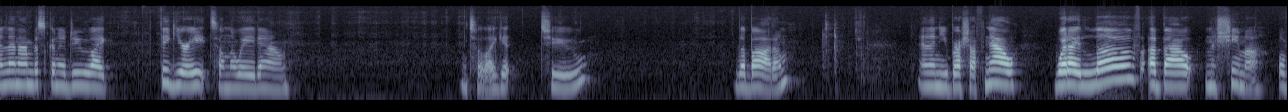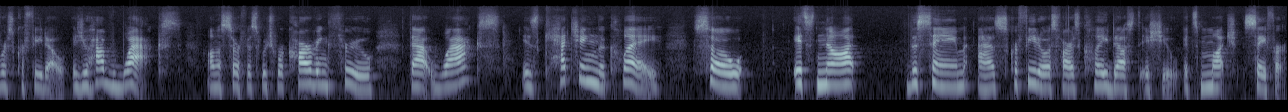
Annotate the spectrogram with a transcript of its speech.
and then I'm just going to do like figure eights on the way down until I get to the bottom. And then you brush off. Now, what I love about Mishima over Sgraffito is you have wax on the surface, which we're carving through. That wax is catching the clay, so it's not the same as Sgraffito as far as clay dust issue. It's much safer.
